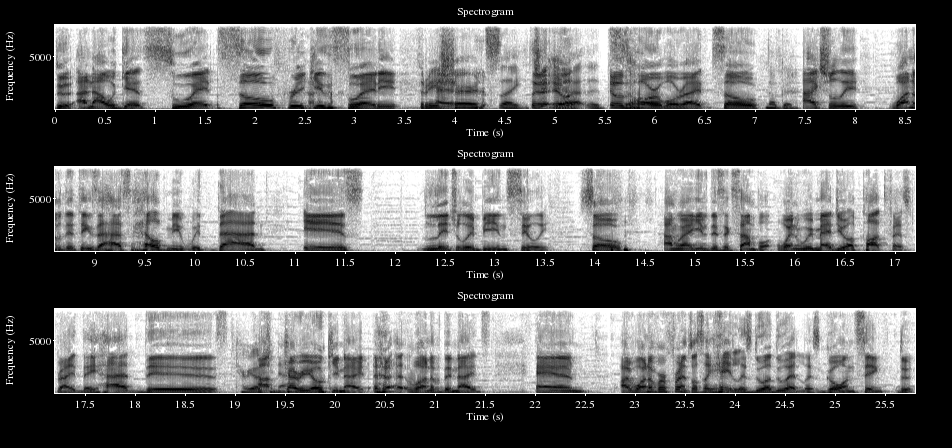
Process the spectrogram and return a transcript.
Dude, and I would get sweat so freaking sweaty. Three And- shirts, like it, yeah, was, it was uh, horrible, right? So No good. Actually, one of the things that has helped me with that is literally being silly. So I'm gonna give this example. When we met you at Podfest, right? They had this Karaoke uh, night. karaoke night, one of the nights, and. uh, one of our friends was like, "Hey, let's do a duet. Let's go and sing." Dude,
